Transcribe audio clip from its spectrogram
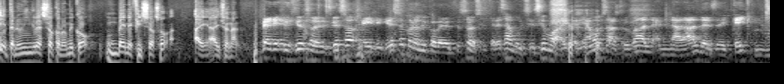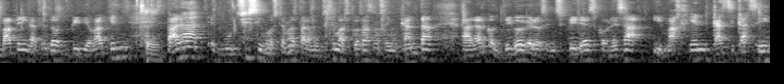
y tener un ingreso económico beneficioso adicional. Beneficioso, el ingreso, el ingreso económico beneficioso nos interesa muchísimo. Ahí teníamos a Trubal Nadal desde Cake Mapping haciendo video mapping para muchísimos temas, para muchísimas cosas. Nos encanta hablar contigo y que nos inspires con esa imagen casi, casi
